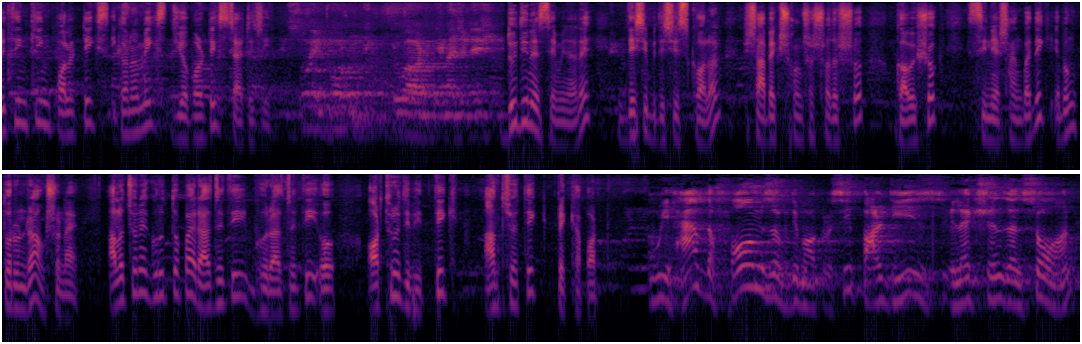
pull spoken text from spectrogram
rethinking politics economics geopolitics strategy দুই দিনের সেমিনারে দেশি বিদেশি স্কলার, সাবেক সংসদ সদস্য, গবেষক, সিনিয়র সাংবাদিক এবং তরুণরা অংশ নেয়। আলোচনায় গুরুত্ব পায় রাজনীতি ভূ রাজনীতি ও অর্থনীতি ভিত্তিক আন্তর্জাতিক প্রেক্ষাপট। We have the forms of democracy, parties, elections, and so on.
